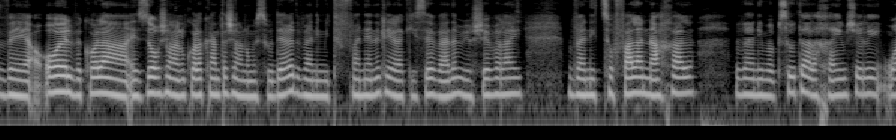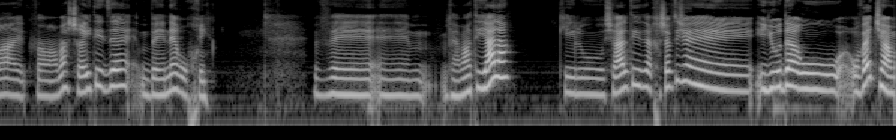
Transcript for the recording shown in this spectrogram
והאוהל וכל האזור שלנו, כל הקנטה שלנו מסודרת, ואני מתפננת לי על הכיסא, ואדם יושב עליי, ואני צופה לנחל, ואני מבסוטה על החיים שלי. וואי, כבר ממש ראיתי את זה בעיני רוחי. ו... אמ, ואמרתי, יאללה. כאילו, שאלתי, חשבתי שיהודה הוא עובד שם,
